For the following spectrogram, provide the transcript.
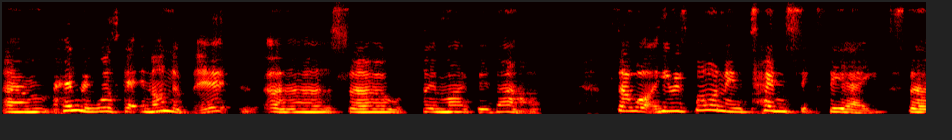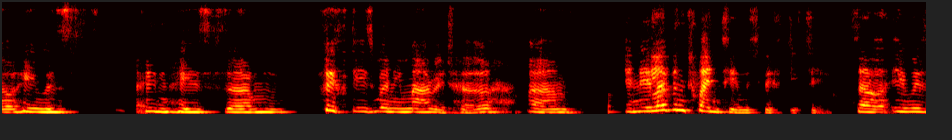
Um, Henry was getting on a bit, uh, so there might be that. So what? He was born in 1068, so he was in his um, 50s when he married her. Um, in 1120, he was 52. So he was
